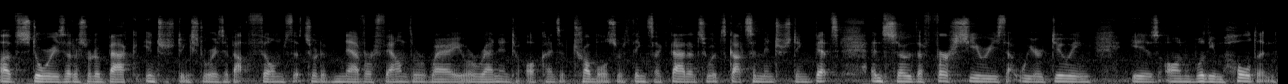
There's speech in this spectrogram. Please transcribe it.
of stories that are sort of back interesting stories about films that sort of never found their way or ran into all kinds of troubles or things like that. And so it's got some interesting bits. And so the first series that we are doing is on William Holden.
